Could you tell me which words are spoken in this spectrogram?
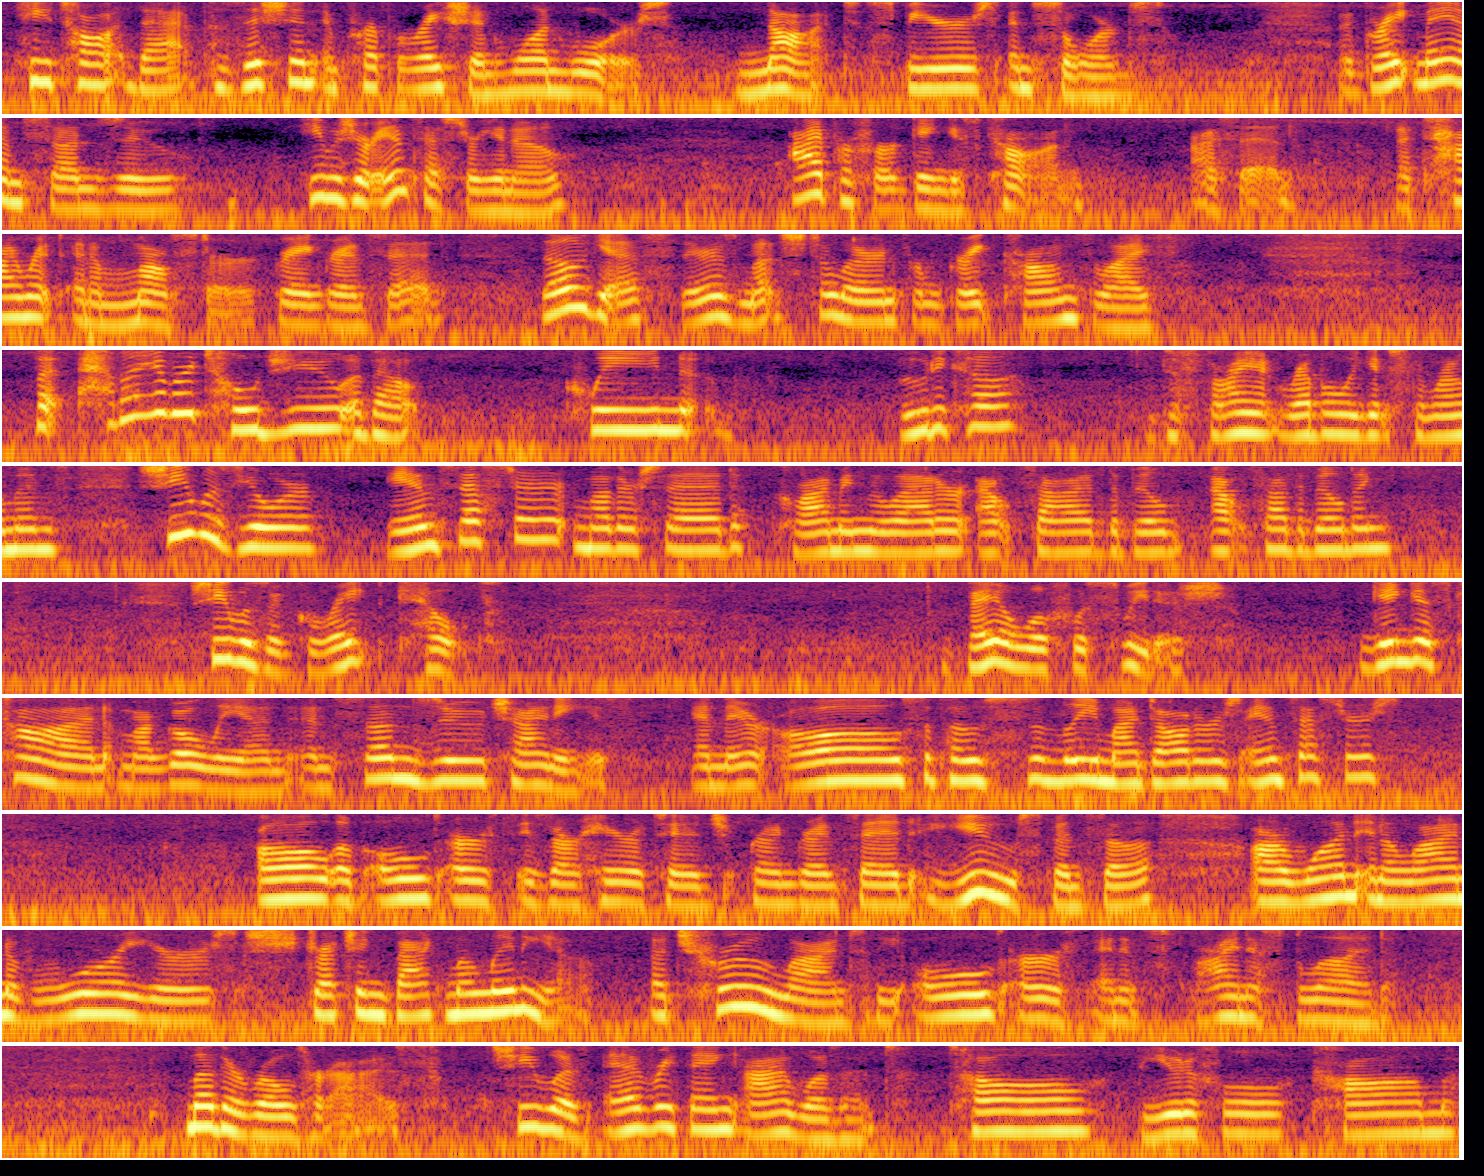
He taught that position and preparation won wars, not spears and swords. A great man, Sun Tzu. He was your ancestor, you know. I prefer Genghis Khan, I said. A tyrant and a monster, Grand Grand said. Though, yes, there is much to learn from Great Khan's life. But have I ever told you about Queen Boudica, defiant rebel against the Romans? She was your ancestor, Mother said, climbing the ladder outside the build outside the building. She was a great Celt. Beowulf was Swedish, Genghis Khan Mongolian, and Sun Tzu Chinese, and they're all supposedly my daughter's ancestors. All of old Earth is our heritage, Grand Grand said. You, Spensa, are one in a line of warriors stretching back millennia, a true line to the old Earth and its finest blood. Mother rolled her eyes. She was everything I wasn't tall, beautiful, calm.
